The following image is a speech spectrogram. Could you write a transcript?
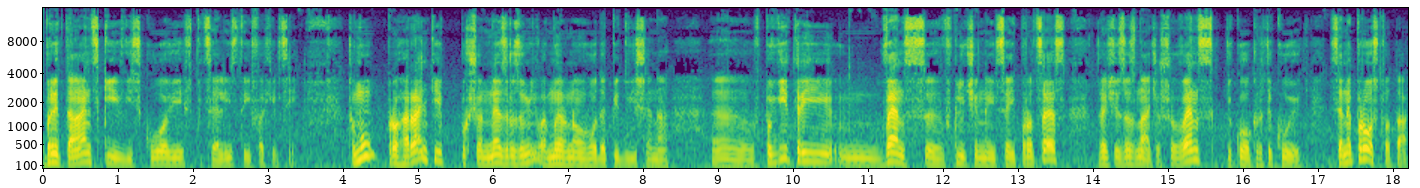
британські військові спеціалісти і фахівці. Тому про гарантії, поки що не зрозуміла, мирна угода підвішена е, в повітрі. Венс е, включений в цей процес. До речі, зазначу, що Венс, якого критикують, це не просто так.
